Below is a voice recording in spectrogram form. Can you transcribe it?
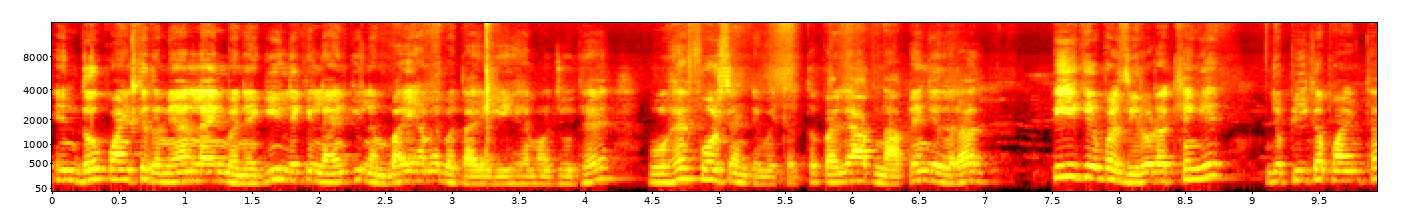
इन दो पॉइंट्स के दरमियान लाइन बनेगी, लेकिन लाइन की लंबाई हमें बताई गई है, मौजूद है। वो है फोर सेंटीमीटर तो पहले आप नापेंगे ज़रा। पी के ऊपर ज़ीरो रखेंगे, जो पी का पॉइंट था।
